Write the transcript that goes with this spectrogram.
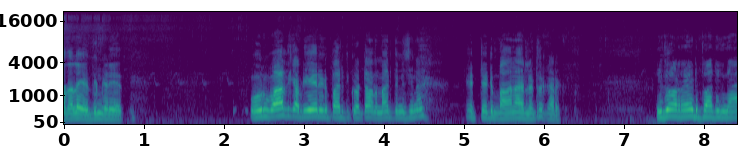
அதெல்லாம் எதுவும் கிடையாது. ஒரு வாரத்துக்கு அப்படியே ரெண்டு பருத்தி கொட்டை அந்த மாதிரி தின்னுச்சுன்னா எட்டு எட்டு பதினாறு லிட்டர் கறக்கு. இதோட ரேட்டு பார்த்தீங்கன்னா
